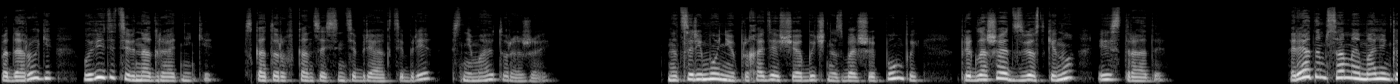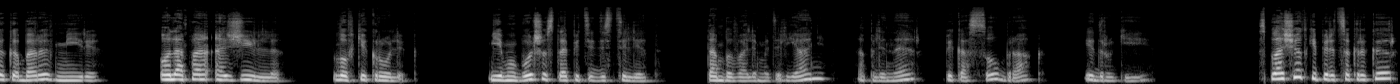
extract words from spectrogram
По дороге увидите виноградники, с которых в конце сентября-октябре снимают урожай. На церемонию, проходящую обычно с большой помпой, приглашают звезд кино и эстрады. Рядом самое маленькое кабаре в мире — Олапан Ажиль, ловкий кролик. Ему больше 150 лет. Там бывали Модельяне, Аполлинер, Пикассо, Брак и другие. С площадки перед Сакрекер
